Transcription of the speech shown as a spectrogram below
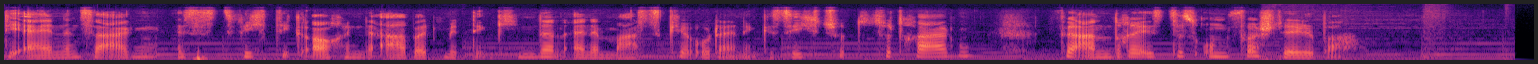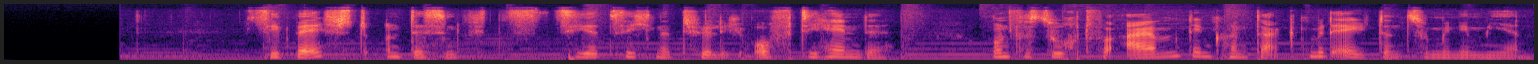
Die einen sagen, es ist wichtig, auch in der Arbeit mit den Kindern eine Maske oder einen Gesichtsschutz zu tragen, für andere ist das unvorstellbar. Sie wäscht und desinfiziert sich natürlich oft die Hände und versucht vor allem den Kontakt mit Eltern zu minimieren.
